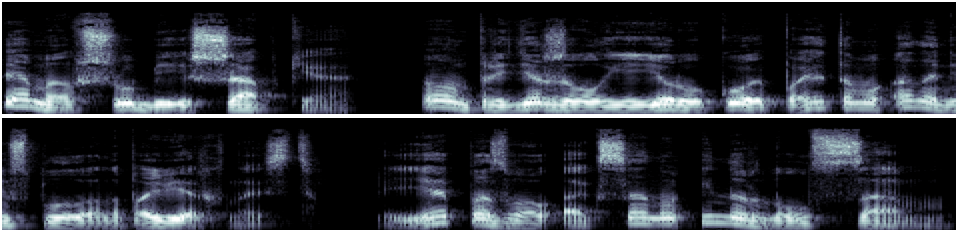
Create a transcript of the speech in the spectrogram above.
Прямо в шубе и шапке. Он придерживал ее рукой, поэтому она не всплыла на поверхность. Я позвал Оксану и нырнул сам.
